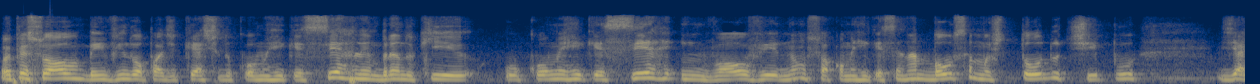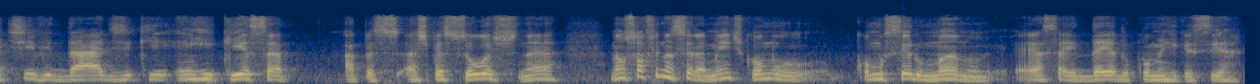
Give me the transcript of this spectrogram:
Oi, pessoal, bem-vindo ao podcast do Como Enriquecer. Lembrando que o Como Enriquecer envolve não só como enriquecer na bolsa, mas todo tipo de atividade que enriqueça a, as pessoas, né? não só financeiramente, como, como ser humano. Essa é a ideia do Como Enriquecer.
